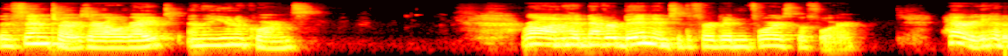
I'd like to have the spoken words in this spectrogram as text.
The centaurs are all right, and the unicorns. Ron had never been into the Forbidden Forest before. Harry had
